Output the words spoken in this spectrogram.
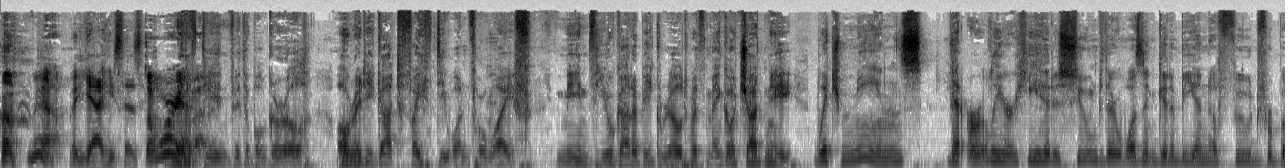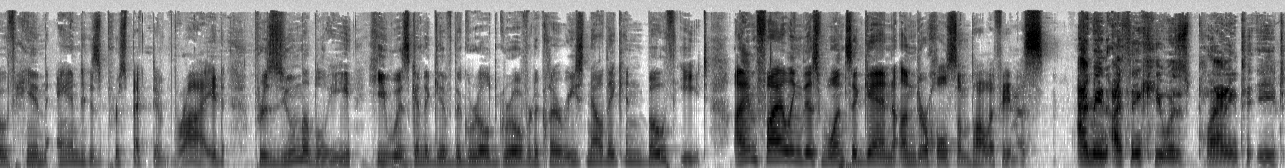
Um, yeah, but yeah he says Don't worry "Left about the it." invisible girl. Already got feisty one for wife. Means you gotta be grilled with mango chutney. Which means that earlier he had assumed there wasn't going to be enough food for both him and his prospective bride. Presumably, he was going to give the grilled Grover to Clarisse. Now they can both eat. I'm filing this once again under wholesome Polyphemus. I mean, I think he was planning to eat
